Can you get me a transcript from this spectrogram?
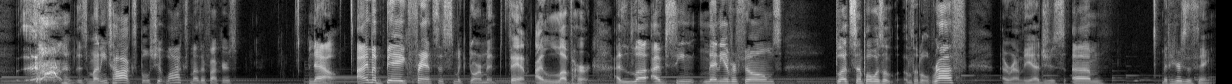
this money talks, bullshit walks, motherfuckers. Now, I'm a big Frances McDormand fan. I love her. I love I've seen many of her films. Blood Simple was a, a little rough around the edges. Um, but here's the thing.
